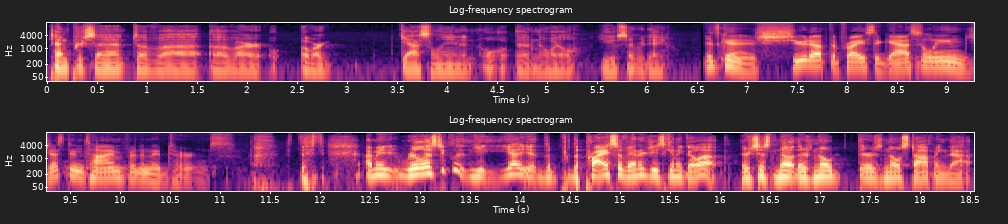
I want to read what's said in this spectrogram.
ten percent of uh, of our of our gasoline and oil, and oil use every day? It's going to shoot up the price of gasoline just in time for the midterms. I mean, realistically, yeah, yeah, the the price of energy is going to go up. There's just no, there's no, there's no stopping that.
